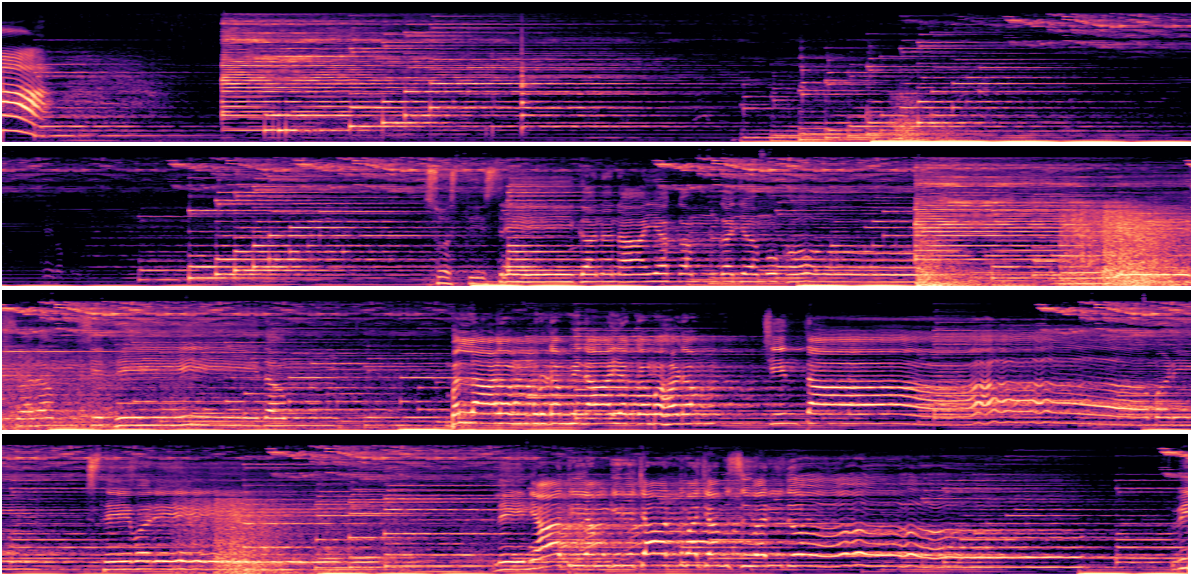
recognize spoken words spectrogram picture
स्वस्ति श्रीगणनायकं गजमुखो ईश्वरं सिद्धिदम् बल्लाळं मृडं विनायकमहडं चिन्तामणि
